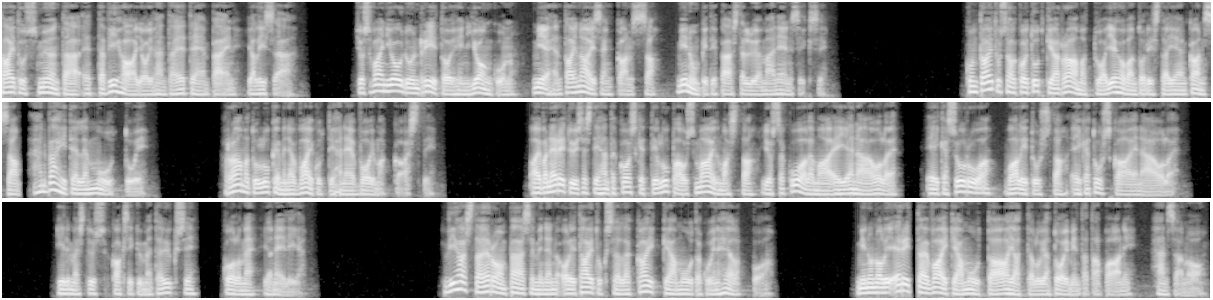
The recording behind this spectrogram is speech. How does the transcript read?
Taitus myöntää, että vihaa joi häntä eteenpäin ja lisää. Jos vain jouduin riitoihin jonkun, miehen tai naisen kanssa, minun piti päästä lyömään ensiksi. Kun Taitus alkoi tutkia raamattua Jehovan todistajien kanssa, hän vähitellen muuttui. Raamatun lukeminen vaikutti häneen voimakkaasti. Aivan erityisesti häntä kosketti lupaus maailmasta, jossa kuolemaa ei enää ole, eikä surua, valitusta eikä tuskaa enää ole. Ilmestys 21, 3 ja 4. Vihasta eroon pääseminen oli taitukselle kaikkea muuta kuin helppoa. Minun oli erittäin vaikea muuttaa ajattelu- ja toimintatapaani, hän sanoo.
